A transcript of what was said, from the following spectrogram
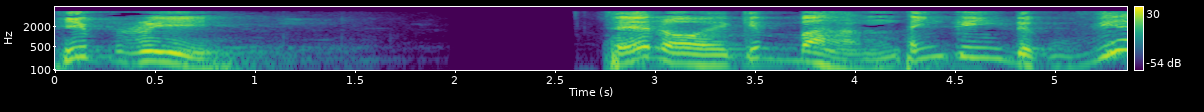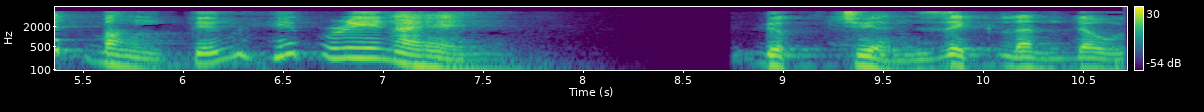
Hebrew. Thế rồi cái bản Thánh Kinh được viết bằng tiếng Hebrew này được chuyển dịch lần đầu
